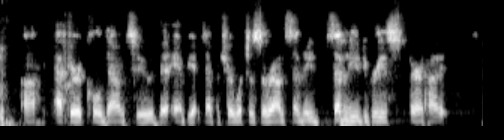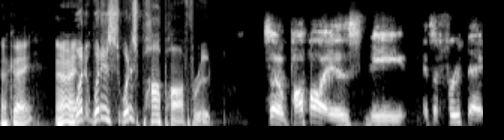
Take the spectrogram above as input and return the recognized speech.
Uh, after it cooled down to the ambient temperature, which is around 70, 70 degrees Fahrenheit. Okay. All right. What what is what is pawpaw fruit? So pawpaw is the it's a fruit that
